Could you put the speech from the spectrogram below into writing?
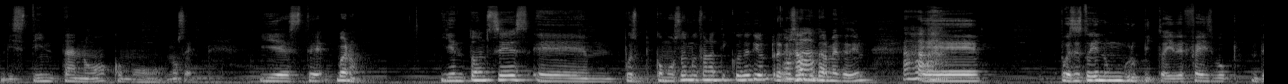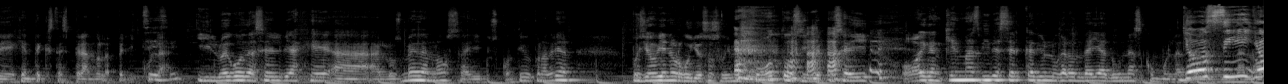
distinta, ¿no? Como, no sé. Y este, bueno, y entonces, em, pues como soy muy fanático de Dion, regresando totalmente a Dion, eh, pues estoy en un grupito ahí de Facebook de gente que está esperando la película. Y luego de hacer el viaje a, a Los Médanos, ahí pues contigo y con Adrián, pues yo bien orgulloso subí mis fotos y le puse ahí, oigan, ¿quién más vive cerca de un lugar donde haya dunas como las Yo sí, yo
